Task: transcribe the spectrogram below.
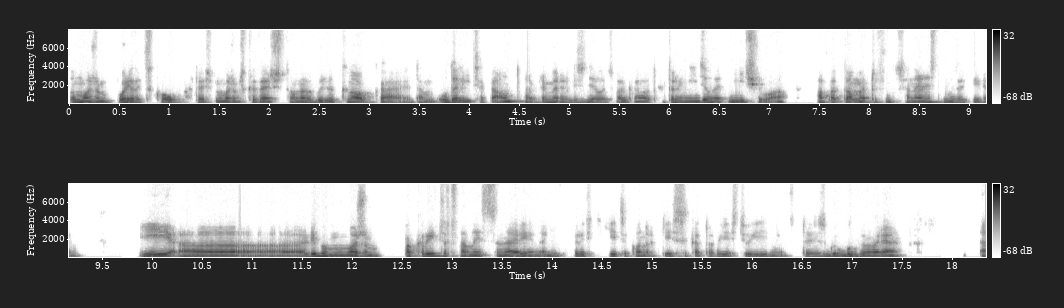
мы можем порезать скоп, то есть мы можем сказать, что у нас будет кнопка там, удалить аккаунт, например, или сделать логаут, который не делает ничего, а потом эту функциональность мы запилим. И э, либо мы можем покрыть основные сценарии, но не покрыть какие-то контр-кейсы, которые есть у единиц. То есть, грубо говоря, э,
